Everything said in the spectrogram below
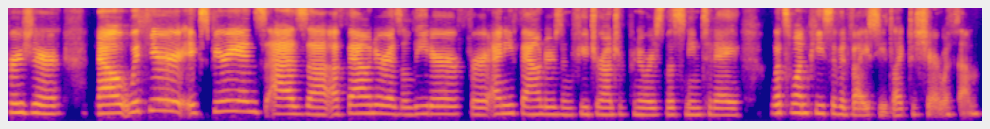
For sure. Now, with your experience as a, founder, as a leader, for any founders and future entrepreneurs listening today, what's one piece of advice you'd like to share with them?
